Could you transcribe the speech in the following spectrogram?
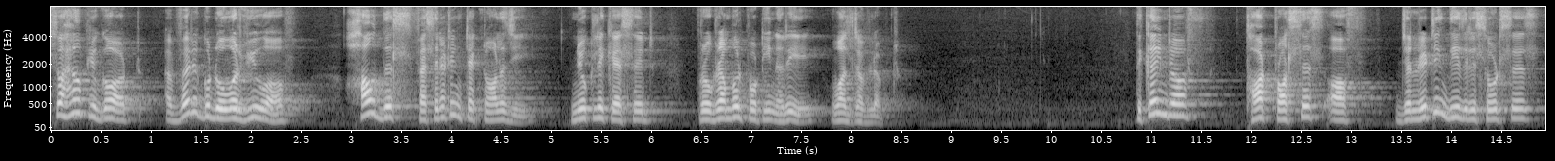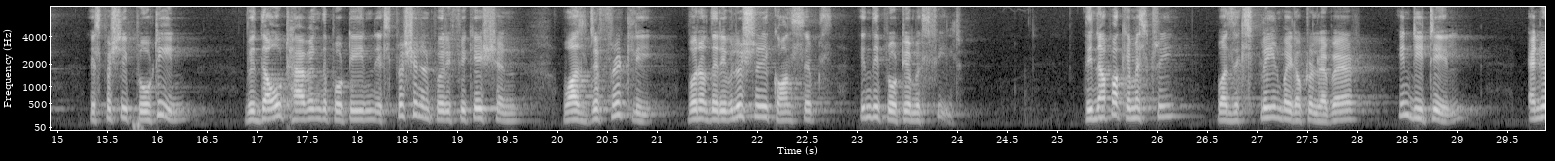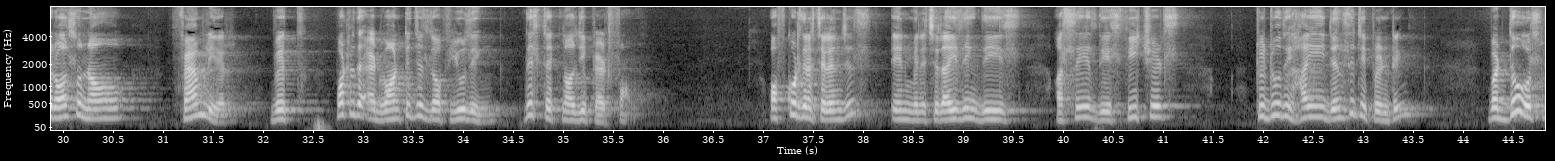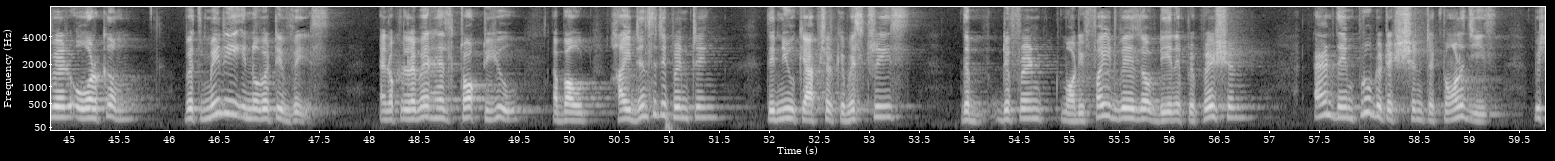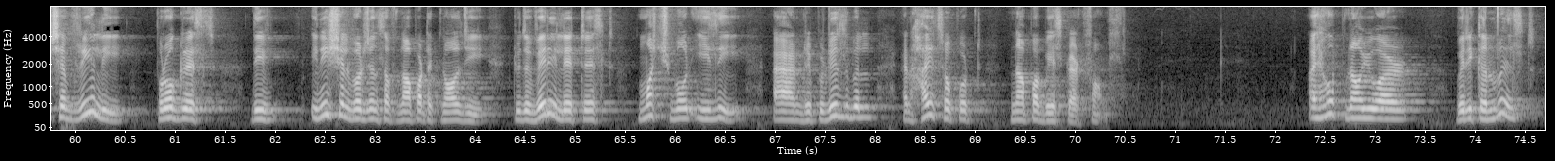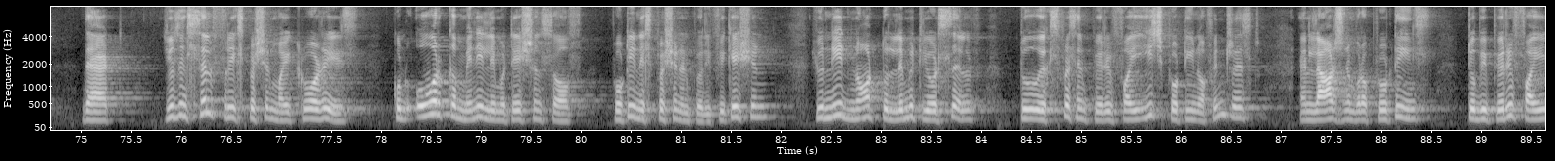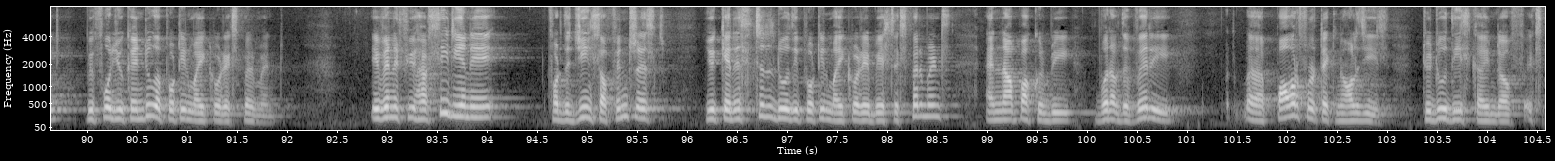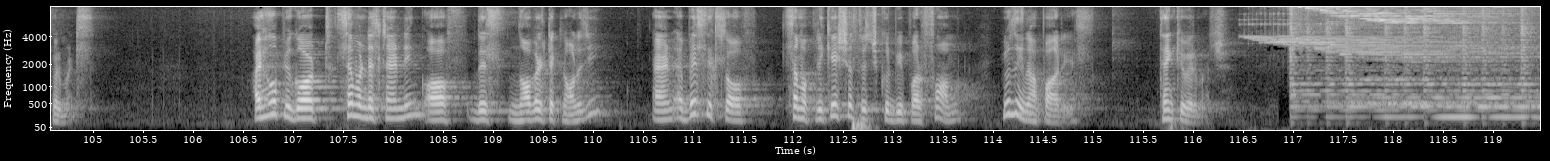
So I hope you got a very good overview of how this fascinating technology, nucleic acid programmable protein array was developed. The kind of thought process of generating these resources, especially protein, without having the protein expression and purification was definitely one of the revolutionary concepts in the proteomics field. The NAPPA chemistry was explained by Dr. LaBaer in detail and you are also now familiar with what are the advantages of using this technology platform. Of course, there are challenges in miniaturizing these assays, these features to do the high density printing, but those were overcome with many innovative ways. And Dr. LaBaer has talked to you about high density printing, the new capture chemistries, the different modified ways of DNA preparation and the improved detection technologies which have really progressed the initial versions of NAPPA technology to the very latest much more easy and reproducible and high throughput NAPPA based platforms. I hope now you are very convinced that using cell free expression microarrays could overcome many limitations of protein expression and purification. You need not to limit yourself to express and purify each protein of interest and large number of proteins to be purified before you can do a protein microarray experiment. Even if you have cDNA for the genes of interest, you can still do the protein microarray based experiments and NAPPA could be one of the very uh, powerful technologies to do these kind of experiments. I hope you got some understanding of this novel technology and a basics of some applications which could be performed using NAPPA arrays. Thank you very much. Música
